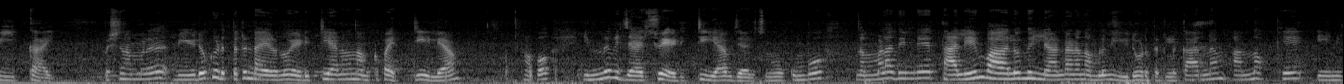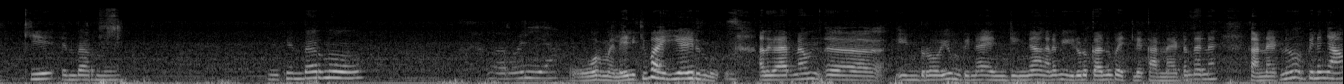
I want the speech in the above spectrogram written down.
വീക്കായി പക്ഷെ നമ്മൾ വീഡിയോ ഒക്കെ എടുത്തിട്ടുണ്ടായിരുന്നു. എഡിറ്റ് ചെയ്യാനൊന്നും നമുക്ക് പറ്റിയില്ല. അപ്പോൾ ഇന്ന് വിചാരിച്ചു എഡിറ്റ് ചെയ്യാൻ വിചാരിച്ചു നോക്കുമ്പോൾ നമ്മളതിന്റെ തലയും വാലൊന്നും ഇല്ലാണ്ടാണ് നമ്മൾ വീഡിയോ എടുത്തിട്ടുള്ളത്. കാരണം അന്നൊക്കെ എനിക്ക് എന്തായിരുന്നു എനിക്ക് എന്തായിരുന്നു ഓർമ്മയില്ല. ഓർമ്മയില്ല. എനിക്ക് വയ്യായിരുന്നു. അത് കാരണം ഇൻട്രോയും പിന്നെ എൻഡിങ് അങ്ങനെ വീഡിയോ എടുക്കാനൊന്നും പറ്റില്ല. കണ്ണേട്ടൻ തന്നെ കണ്ണേട്ടന് പിന്നെ ഞാൻ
